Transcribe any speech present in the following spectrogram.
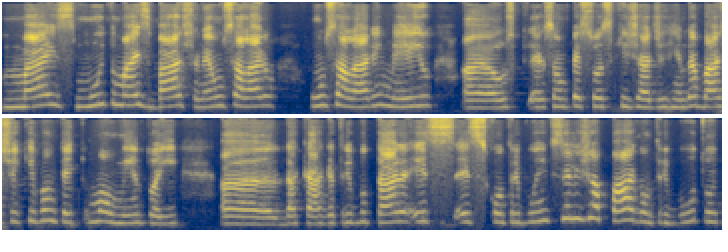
mais muito mais baixa, né? Um salário um salário e meio ah, os, é, são pessoas que já de renda baixa e que vão ter um aumento aí ah, da carga tributária. Esses, esses contribuintes eles já pagam tributo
